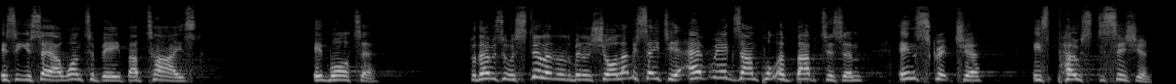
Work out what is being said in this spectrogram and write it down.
is that you say, I want to be baptized in water. For those who are still a little bit unsure, let me say to you every example of baptism in Scripture is post decision.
